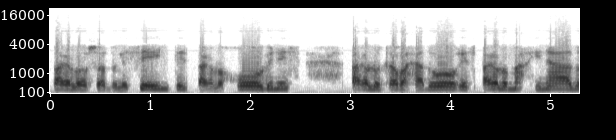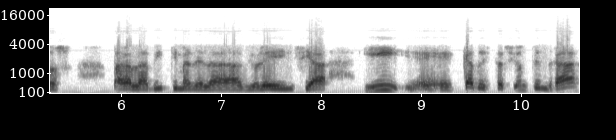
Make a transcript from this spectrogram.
para los adolescentes, para los jóvenes, para los trabajadores, para los marginados, para las víctimas de la violencia y eh, cada estación tendrá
